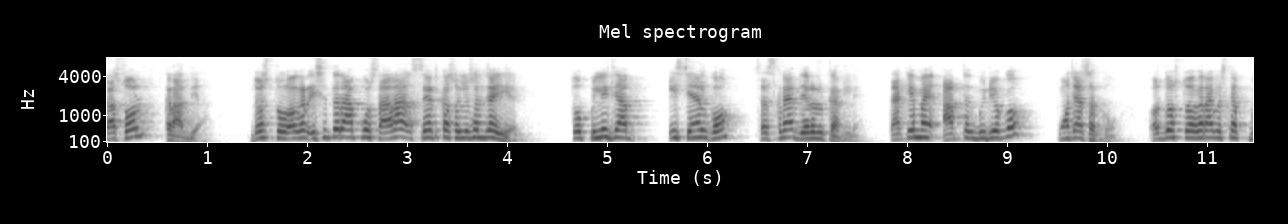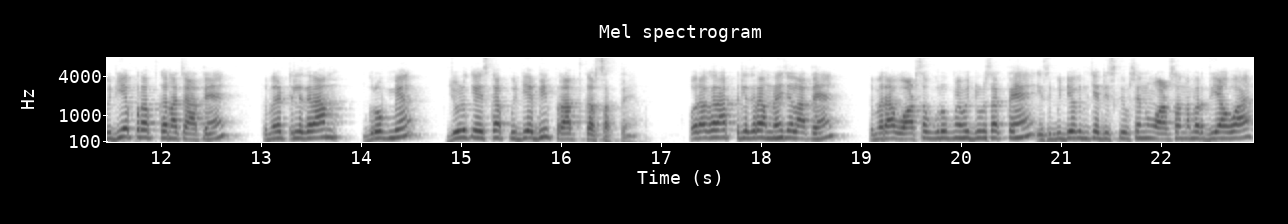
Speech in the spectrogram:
का सॉल्व करा दिया। दोस्तों, अगर इसी तरह आपको सारा सेट का सॉल्यूशन चाहिए तो प्लीज़ आप इस चैनल को सब्सक्राइब ज़रूर कर लें, ताकि मैं आप तक वीडियो को पहुँचा सकूँ। और दोस्तों, अगर आप इसका पीडीएफ प्राप्त करना चाहते हैं तो मेरे टेलीग्राम ग्रुप में जुड़ के इसका पीडीएफ भी प्राप्त कर सकते हैं। और अगर आप टेलीग्राम नहीं चलाते हैं तो मेरा व्हाट्सअप ग्रुप में भी जुड़ सकते हैं। इस वीडियो के नीचे डिस्क्रिप्शन में व्हाट्सअप नंबर दिया हुआ है।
